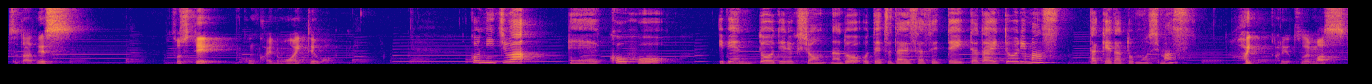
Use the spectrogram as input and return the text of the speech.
津田です。そして今回のお相手は？こんにちは、えー、広報イベントディレクションなどお手伝いさせていただいております。武田と申します。はいありがとうございます。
